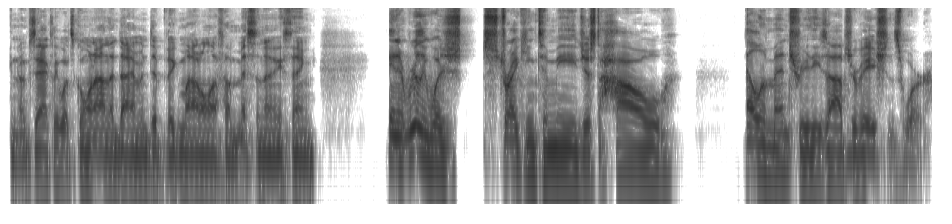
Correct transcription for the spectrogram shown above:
you know, exactly what's going on in the Diamond Dybvig model, if I'm missing anything, and it really was striking to me just how elementary these observations were.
